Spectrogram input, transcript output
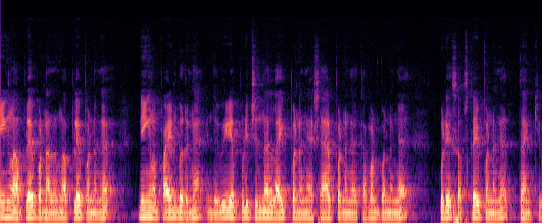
நீங்களும் அப்ளை பண்ணாதவங்க அப்ளை பண்ணுங்கள் நீங்களும் பயன்பெறுங்க. இந்த வீடியோ பிடிச்சிருந்தால் லைக் பண்ணுங்கள் ஷேர் பண்ணுங்கள் கமெண்ட் பண்ணுங்கள் கூட சப்ஸ்கிரைப் பண்ணுங்கள் தேங்க்யூ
